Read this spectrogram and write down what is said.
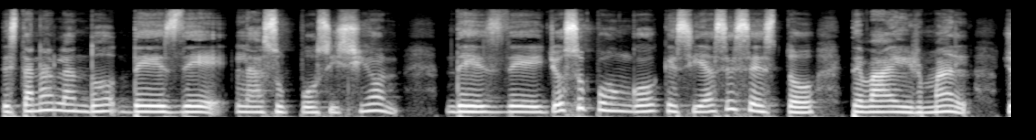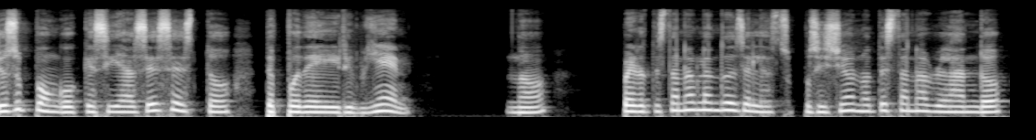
te están hablando desde la suposición, desde yo supongo que si haces esto te va a ir mal, yo supongo que si haces esto te puede ir bien, ¿no? pero te están hablando desde la suposición, no te están hablando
